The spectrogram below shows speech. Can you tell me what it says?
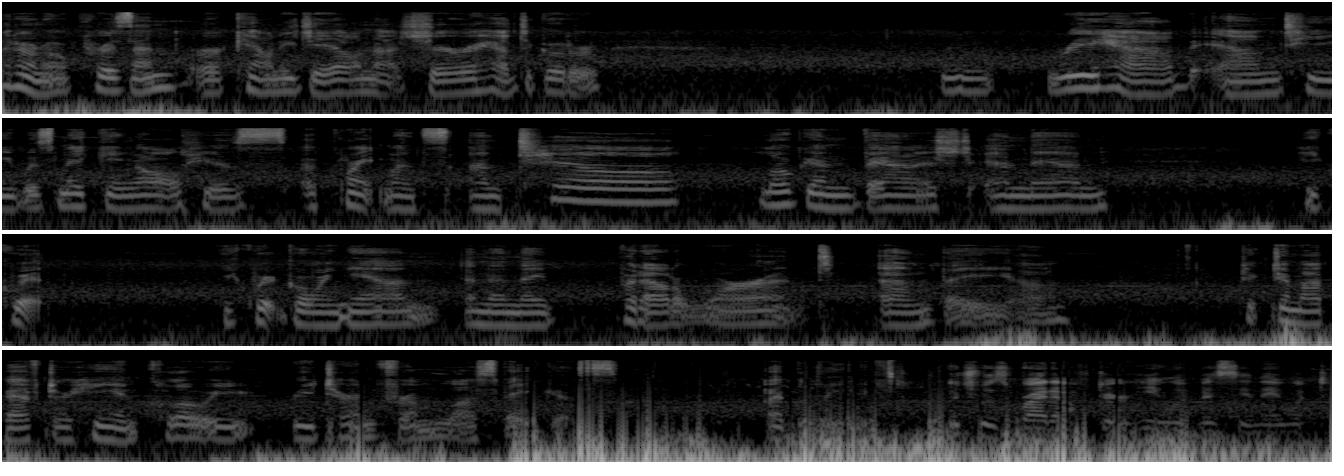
I don't know prison or county jail I'm not sure had to go to rehab and he was making all his appointments until Logan vanished and then he quit he quit going in and then they put out a warrant and they um, picked him up after he and Chloe returned from Las Vegas I believe. Which was right after he went missing. They went to,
